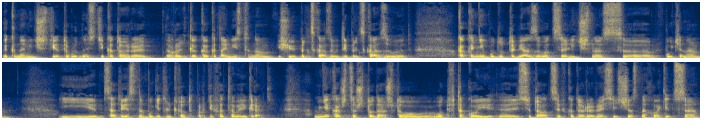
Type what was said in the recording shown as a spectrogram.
экономические трудности, которые вроде как экономисты нам еще и предсказывают и предсказывают, как они будут увязываться лично с Путиным, и, соответственно, будет ли кто-то против этого играть. Мне кажется, что да, что вот в такой э, ситуации, в которой Россия сейчас находится,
